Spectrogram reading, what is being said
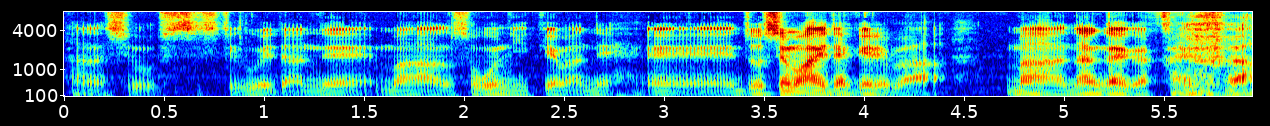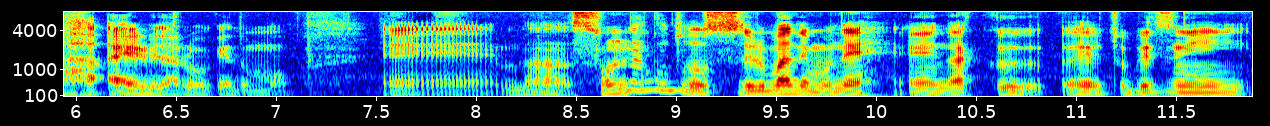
話をしてくれたんでまあそこに行けばね、えー、どうしても会いたければまあ何回か通えば会えるだろうけども。えー、まあそんなことをするまでもね、えー、なく、えー、と別に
